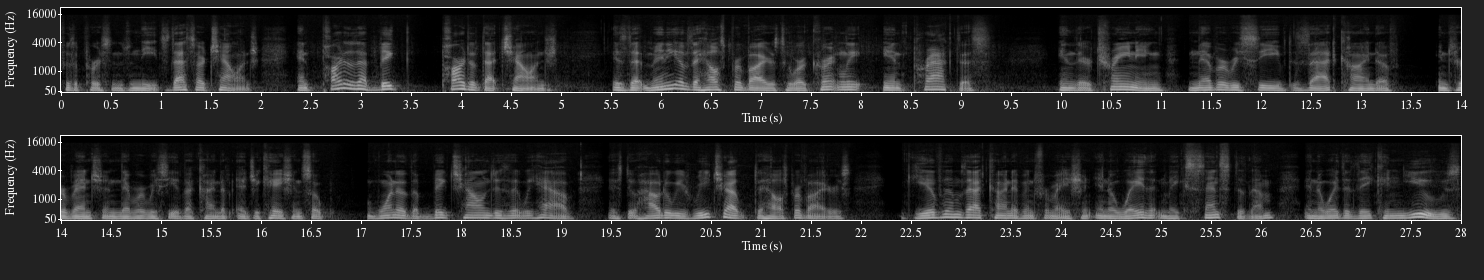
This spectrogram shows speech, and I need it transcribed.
to the person's needs. That's our challenge. And part of that big part of that challenge is that many of the health providers who are currently in practice in their training never received that kind of intervention, never received that kind of education. So one of the big challenges that we have is to how do we reach out to health providers, give them that kind of information in a way that makes sense to them, in a way that they can use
